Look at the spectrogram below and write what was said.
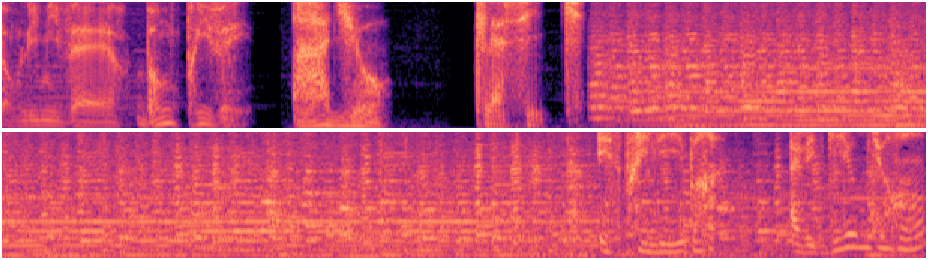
dans l'univers banque privée. Radio classique. Esprit libre avec Guillaume Durand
